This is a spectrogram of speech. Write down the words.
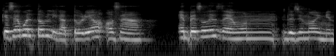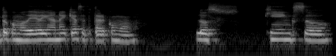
que se ha vuelto obligatorio, o sea, empezó desde un, desde un movimiento como de, oigan, hay que aceptar como los kings o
